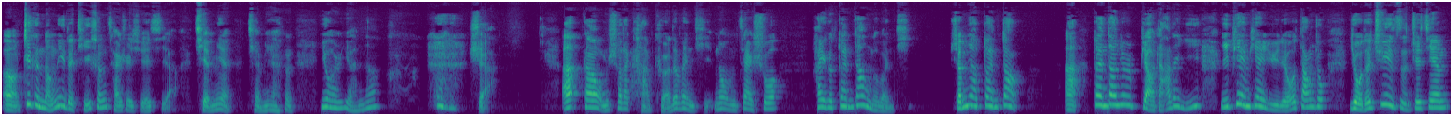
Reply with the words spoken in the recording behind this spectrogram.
呃，这个能力的提升才是学习啊！前面前面 幼儿园呢？是啊，啊，刚刚我们说了卡壳的问题，那我们再说还有一个断档的问题。什么叫断档？啊，断档就是表达的一一片片语流当中，有的句子之间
